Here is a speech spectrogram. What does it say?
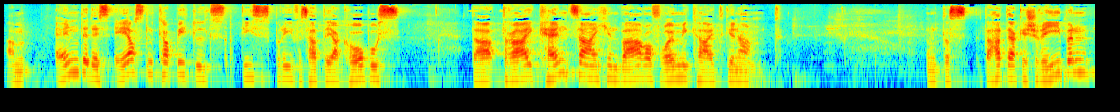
Am Ende des ersten Kapitels dieses Briefes hatte Jakobus da drei Kennzeichen wahrer Frömmigkeit genannt. Und das, da hat er geschrieben,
